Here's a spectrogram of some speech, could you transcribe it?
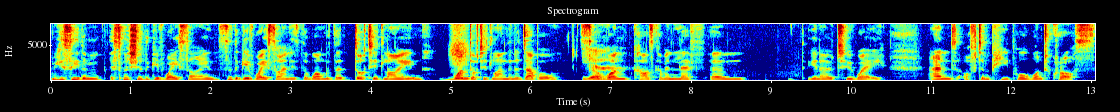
you see them, especially at the give way sign. So the give way sign is the one with the dotted line, one dotted line, then a double. So Yeah. one car's coming left, um, you know, two way, and often people want to cross.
